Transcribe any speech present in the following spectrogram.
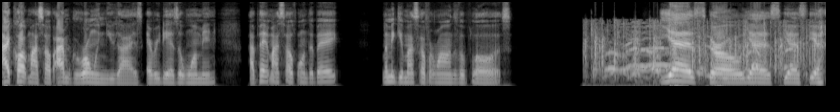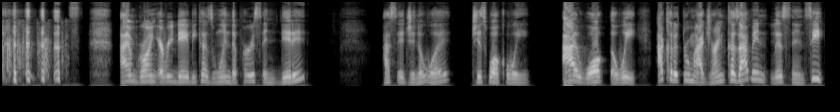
I caught myself. I'm growing, you guys, every day as a woman. I pat myself on the back. Let me give myself a round of applause. Yes, girl. Yes, yes, yes. I'm growing every day because when the person did it, I said, you know what? Just walk away. I walked away. I could have threw my drink because I've been listen. See,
